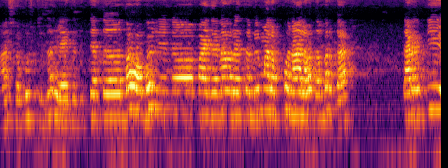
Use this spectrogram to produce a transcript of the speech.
अशा गोष्टी झाल्या आहेत. त्यात भावा बहिणीनं माझ्या नवऱ्याचा बी मला फोन आला होता बरं का. कारण की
